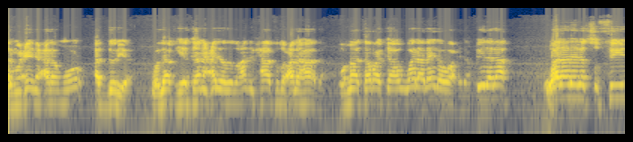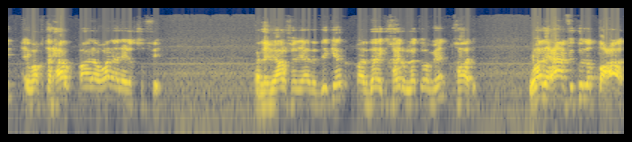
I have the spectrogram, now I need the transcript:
المعينة على أمور الدنيا. وذلك كان علي رضي الله عنه يحافظ على هذا. وما تركه ولا ليلة واحدة. قيل له ولا ليلة صفين أي وقت الحرب قال ولا ليلة صفين والنبي أرشد هذا الذكر قال ذلك خير لك من خادم. وهذا عام في كل الطاعات.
